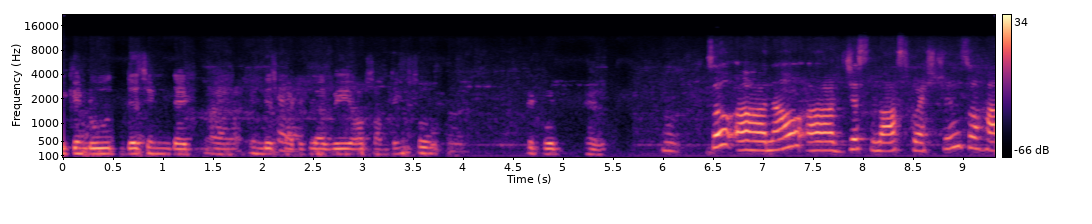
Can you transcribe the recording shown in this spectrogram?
we can do this in that uh, in this particular way or something so it would help Hmm. So, uh, now uh, just last question. So, how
